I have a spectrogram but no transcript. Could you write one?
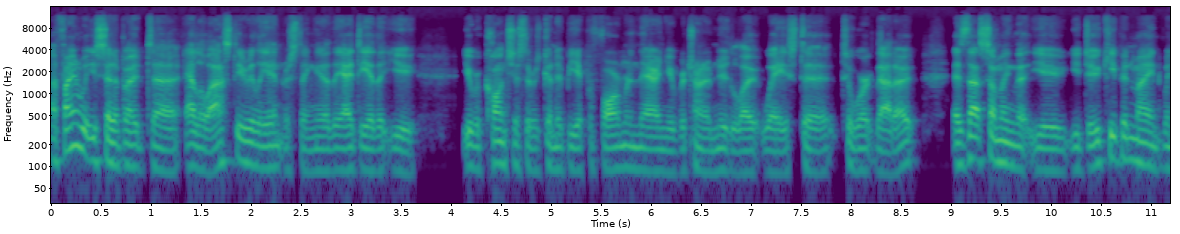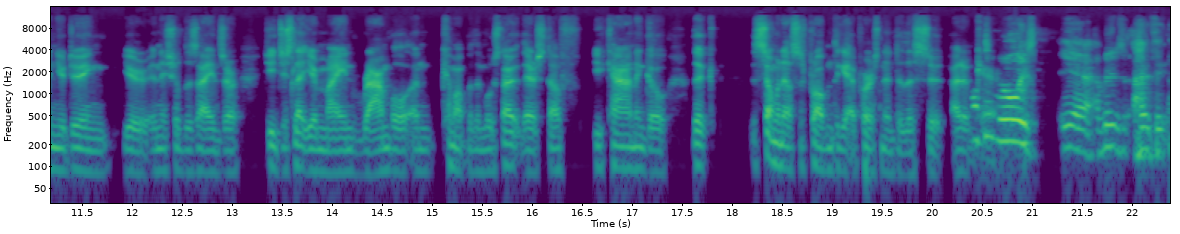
I find what you said about uh, Ello Asty really interesting. You know, the idea that you you were conscious there was going to be a performer in there, and you were trying to noodle out ways to to work that out. Is that something that you you do keep in mind when you're doing your initial designs, or do you just let your mind ramble and come up with the most out there stuff you can, and go, look, someone else's problem to get a person into this suit. I don't I care. we're always, yeah. I mean, it's, I think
